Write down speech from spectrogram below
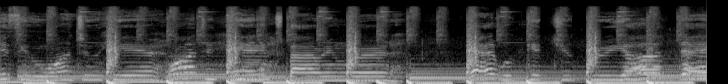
if you want to hear, want to hear an inspiring word that will get you through your day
